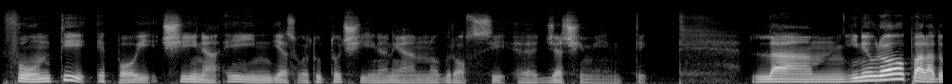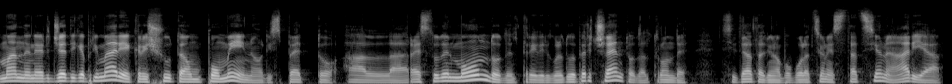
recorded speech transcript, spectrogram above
fonti e poi Cina e India, soprattutto Cina, ne hanno grossi eh, giacimenti. La, in Europa la domanda energetica primaria è cresciuta un po' meno rispetto al resto del mondo, del 3,2%, d'altronde si tratta di una popolazione stazionaria,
